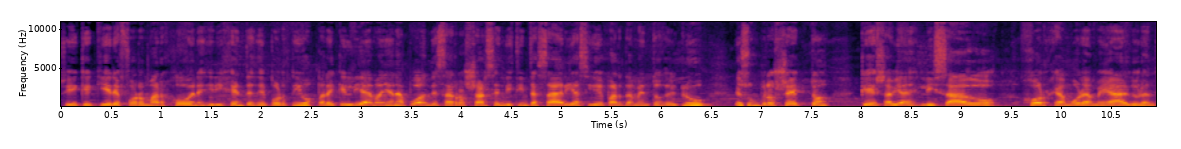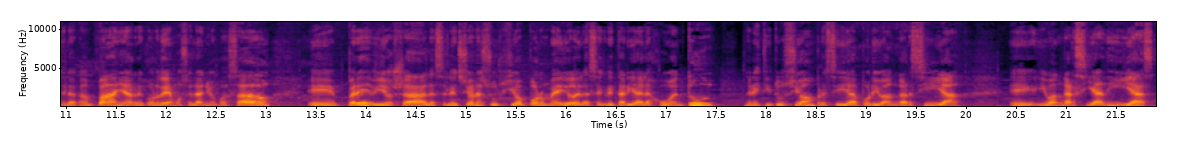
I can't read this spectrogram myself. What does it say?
que quiere formar jóvenes dirigentes deportivos para que el día de mañana puedan desarrollarse en distintas áreas y departamentos del club. Es un proyecto que ya había deslizado Jorge Amora Meal durante la campaña, recordemos el año pasado. Eh, previo ya a las elecciones surgió por medio de la Secretaría de la Juventud de la institución, presidida por Iván García, eh, Iván García Díaz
